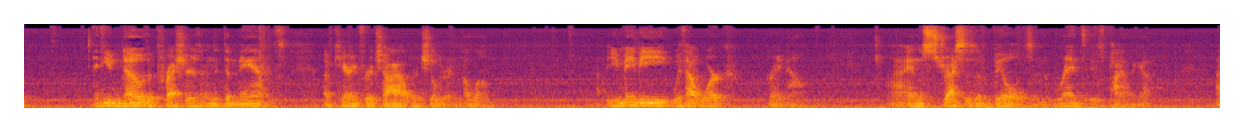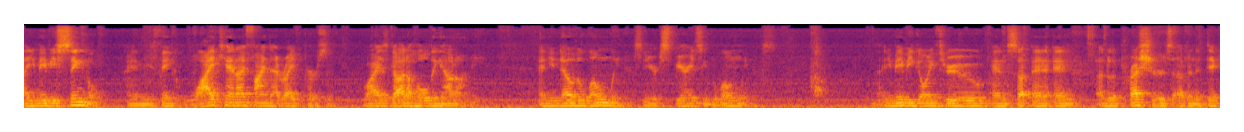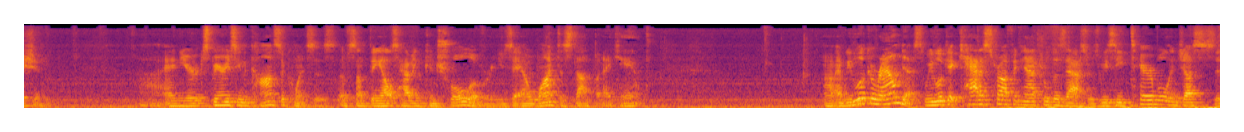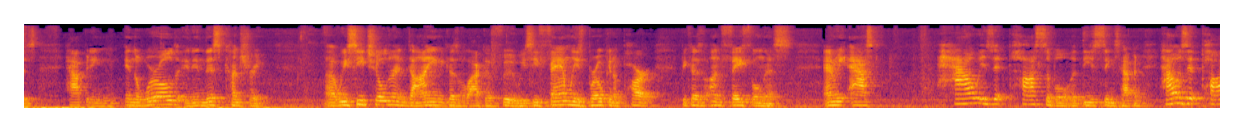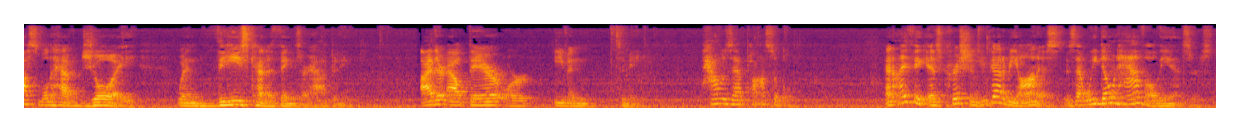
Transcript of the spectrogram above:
and you know the pressures and the demands of caring for a child or children alone. You may be without work right now, uh, and the stresses of bills and rent is piling up. Uh, you may be single, and you think, why can't I find that right person? Why is God holding out on me? And you know the loneliness, and you're experiencing the loneliness. Uh, you may be going through and, and, and under the pressures of an addiction and you're experiencing the consequences of something else having control over and you say i want to stop but i can't uh, and we look around us we look at catastrophic natural disasters we see terrible injustices happening in the world and in this country uh, we see children dying because of lack of food we see families broken apart because of unfaithfulness and we ask how is it possible that these things happen how is it possible to have joy when these kind of things are happening, either out there or even to me. How is that possible? And I think as Christians, we've got to be honest, is that we don't have all the answers.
